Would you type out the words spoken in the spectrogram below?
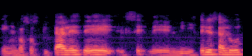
en los hospitales de- del Ministerio de Salud,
